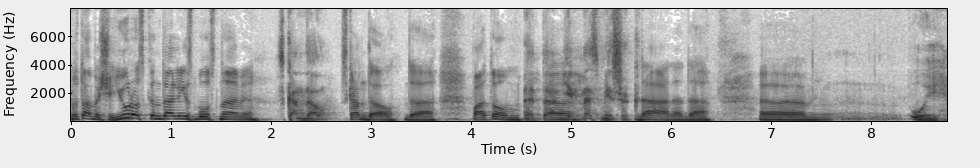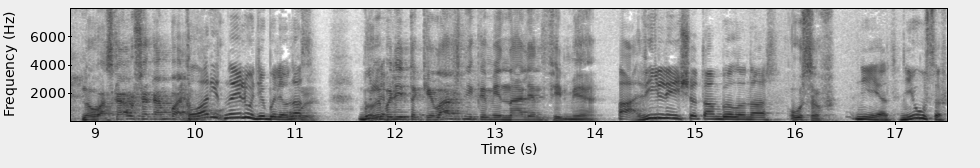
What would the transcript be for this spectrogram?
Ну, там еще Юра Скандалист был с нами. Скандал. Скандал, да. Потом... Это объект э, насмешек. Да, да, да. Эм, ой. Ну, у вас хорошая компания. Колоритные люди были. У нас вы были... были такелажниками на Ленфильме. А, Вилли еще там был у нас. Усов? Нет, не Усов.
